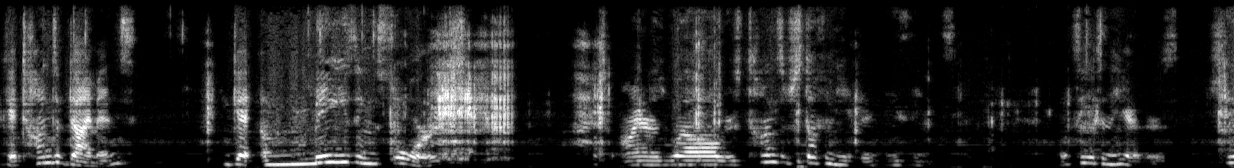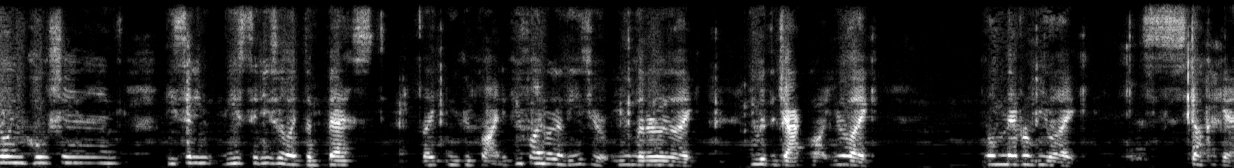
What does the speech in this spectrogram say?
You get tons of diamonds. You get amazing swords. Iron as well. There's tons of stuff in here. These things. Let's see what's in here. There's healing potions. These city, these cities are like the best like you could find. If you find one of these, you're you literally like you hit the jackpot. You're like you'll never be like stuck again.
